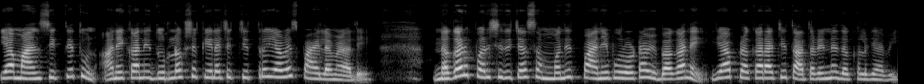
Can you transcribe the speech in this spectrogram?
या मानसिकतेतून अनेकांनी दुर्लक्ष केल्याचे चित्र यावेळेस पाहायला मिळाले. नगर परिषदेच्या संबंधित पाणी पुरवठा विभागाने या प्रकाराची तातडीने दखल घ्यावी.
